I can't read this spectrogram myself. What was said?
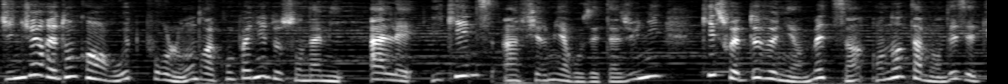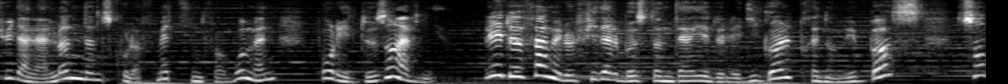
Ginger est donc en route pour Londres accompagnée de son amie Halle Higgins, infirmière aux États-Unis, qui souhaite devenir médecin en entamant des études à la London School of Medicine for Women pour les deux ans à venir. Les deux femmes et le fidèle Boston Terrier de Lady Gold, prénommé Boss, sont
